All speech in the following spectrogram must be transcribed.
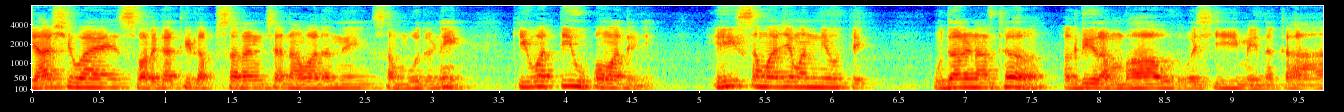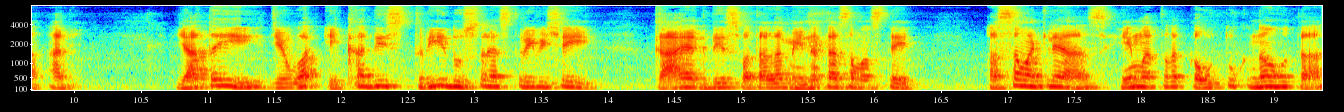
याशिवाय स्वर्गातील अप्सरांच्या नावाने संबोधणे किंवा ती उपमा देणे हेही समाजमान्य होते. उदाहरणार्थ अगदी रंभा उर्वशी मेनका आदी. यातही जेव्हा एखादी स्त्री दुसऱ्या स्त्रीविषयी काय अगदी स्वतःला मेनका समजते असं म्हटल्यास हे मात्र कौतुक न होता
